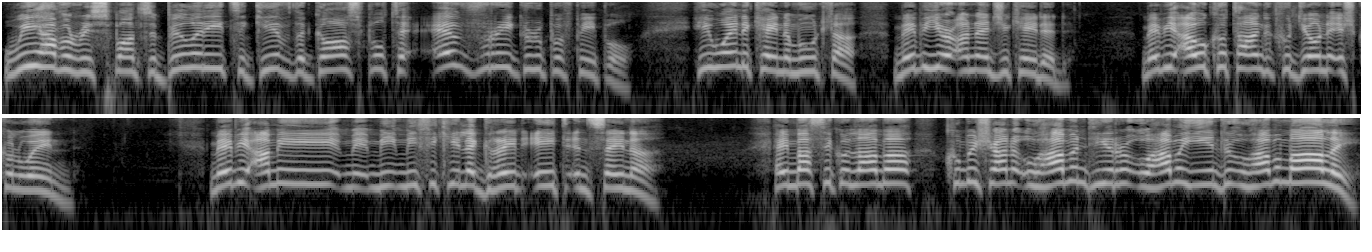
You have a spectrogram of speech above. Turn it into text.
We have a responsibility to give the gospel to every group of people. He went to Namutla. Maybe you're uneducated. Maybe Aukotanga Kudyona Ishkulwain. Maybe Ami mi fikile grade 8 in Sena. Masikulama, Kumishana Uhaban Tira, Uhaba Yindra, Uhaba Mali.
